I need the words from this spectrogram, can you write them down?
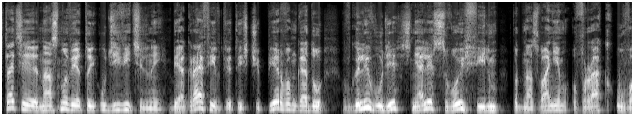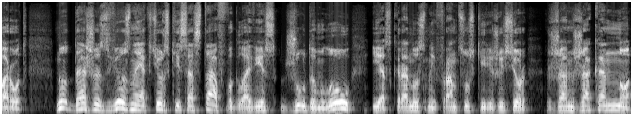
Кстати, на основе этой удивительной биографии в 2001 году в Голливуде сняли свой фильм под названием «Враг у ворот». Но даже звездный актерский состав во главе с Джудом Лоу и оскароносный французский режиссер Жан-Жак Анно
